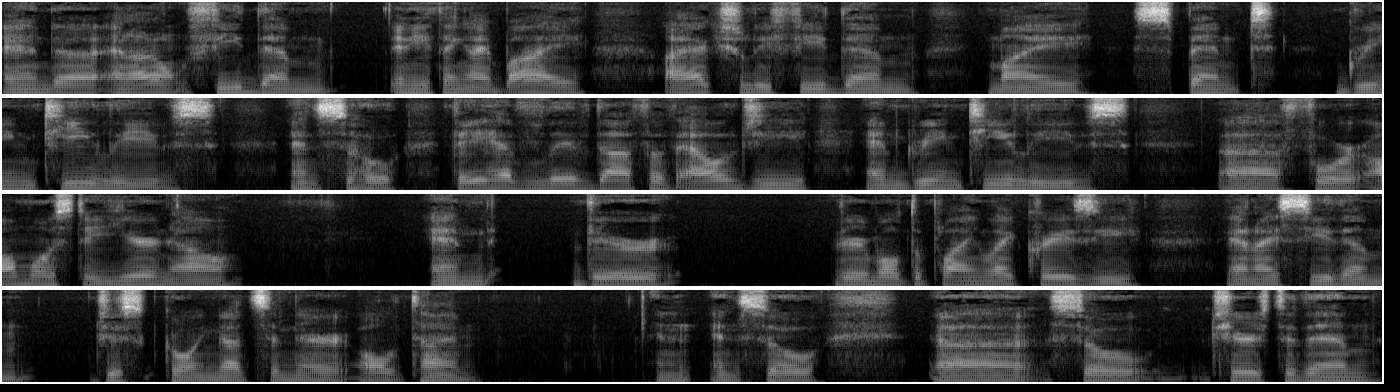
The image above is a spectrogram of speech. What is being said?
and uh, and I don't feed them anything I buy. I actually feed them my spent green tea leaves. And so they have lived off of algae and green tea leaves uh, for almost a year now. And they're they're multiplying like crazy, and I see them just going nuts in there all the time. And and so uh, so cheers to them,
